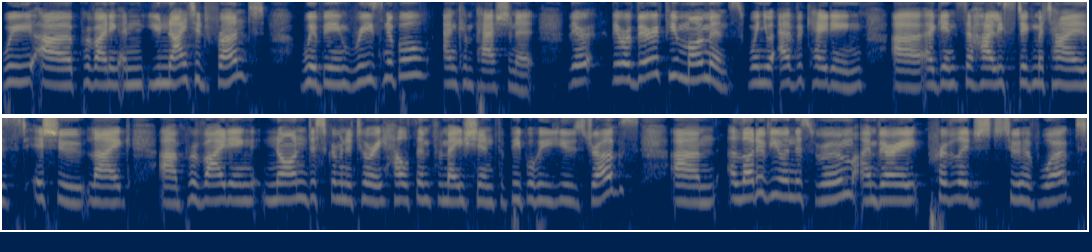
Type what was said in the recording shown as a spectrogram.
we are providing a united front. We're being reasonable and compassionate. There, there are very few moments when you're advocating uh, against a highly stigmatized issue like uh, providing non discriminatory health information for people who use drugs. Um, a lot of you in this room, I'm very privileged to have worked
